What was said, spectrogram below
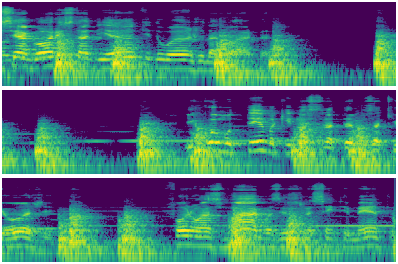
Você agora está diante do anjo da guarda. E como o tema que nós tratamos aqui hoje foram as mágoas e os ressentimentos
